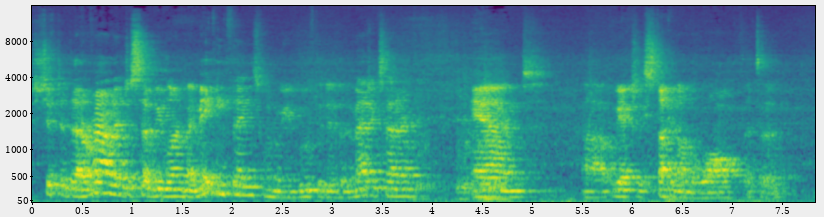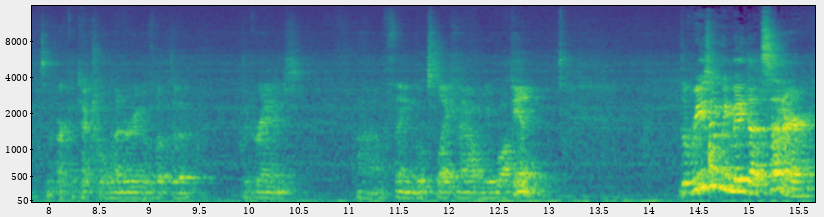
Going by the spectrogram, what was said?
shifted that around and just said we learn by making things when we moved it into the Magic Center. And uh, we actually stuck it on the wall. That's a that's an architectural rendering of what the, the grand uh, thing looks like now when you walk in. The reason we made that center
